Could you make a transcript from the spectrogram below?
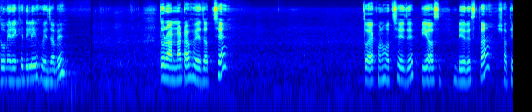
দমে রেখে দিলেই হয়ে যাবে। তো রান্নাটা হয়ে যাচ্ছে। তো এখন হচ্ছে এই যে পেঁয়াজ বেরেস্তা সাথে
